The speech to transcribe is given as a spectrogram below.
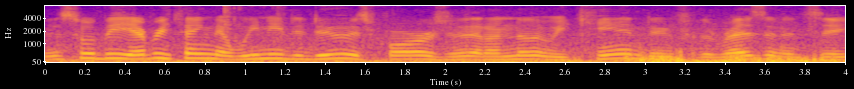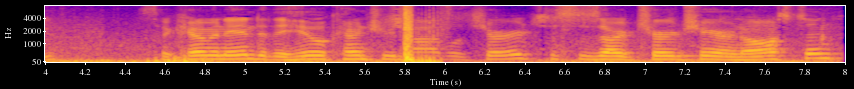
this will be everything that we need to do as far as that I know that we can do for the residency. So coming into the Hill Country Bible Church, this is our church here in Austin.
